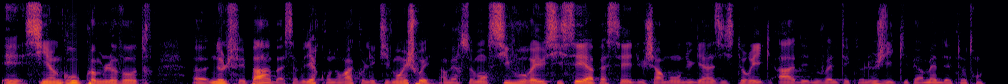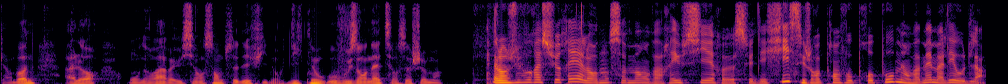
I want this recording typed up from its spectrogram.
Et si un groupe comme le vôtre euh, ne le fait pas, bah, ça veut dire qu'on aura collectivement échoué. Inversement, si vous réussissez à passer du charbon, du gaz historique à des nouvelles technologies qui permettent d'être neutre en carbone, alors on aura réussi ensemble ce défi. Donc dites-nous où vous en êtes sur ce chemin. Alors je vais vous rassurer, alors non seulement on va réussir euh, ce défi, si je reprends vos propos, mais on va même aller au-delà.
